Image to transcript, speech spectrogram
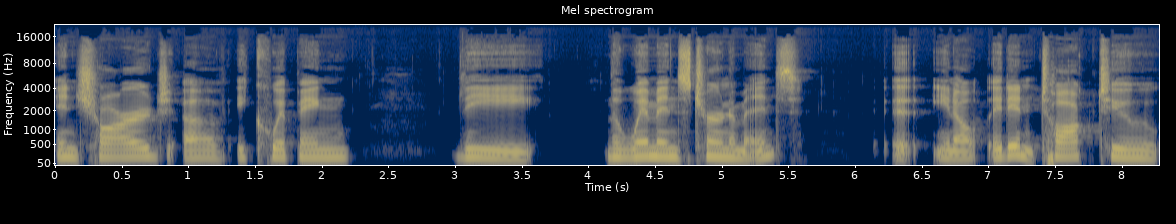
in charge of equipping the the women's tournament uh, you know they didn't talk to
